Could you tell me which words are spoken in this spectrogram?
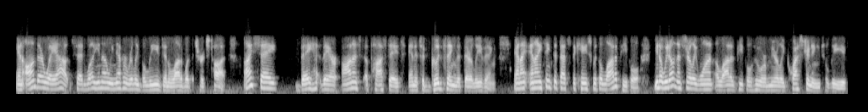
and on their way out said, "Well, you know, we never really believed in a lot of what the church taught." I say they they are honest apostates, and it's a good thing that they're leaving. And I and I think that that's the case with a lot of people. You know, we don't necessarily want a lot of people who are merely questioning to leave,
